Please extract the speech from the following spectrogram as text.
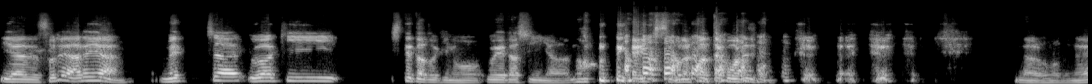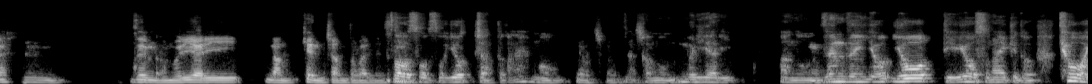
いや、それあれやん。めっちゃ浮気してた時の上田晋也の やり口と俺全く同じ。なるほどね。うん、全部無理やり、なん、ケンちゃんとかに。そうそうそう、よっちゃんとかね、もう。よっちゃんう、なんかもう無理やり。あの、うん全然よ、よーっていう要素ないけど、今日は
